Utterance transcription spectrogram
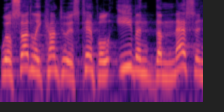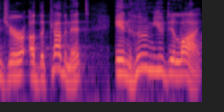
will suddenly come to his temple, even the messenger of the covenant in whom you delight.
